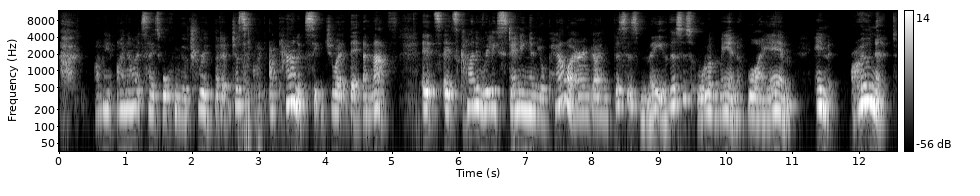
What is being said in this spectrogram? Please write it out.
I mean, I know it says walking your truth, but it just, I, I can't accentuate that enough. It's, it's kind of really standing in your power and going, this is me, this is all of me and who I am, and own it.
